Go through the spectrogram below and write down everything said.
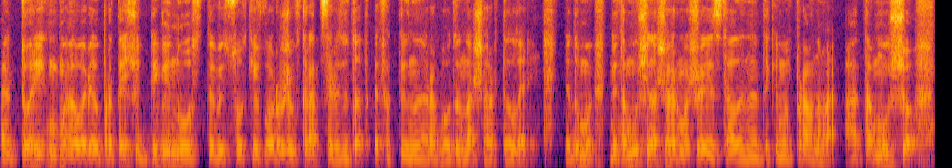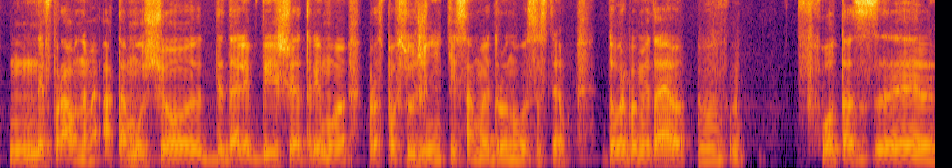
е, торік ми говорили про те, що 90% ворожих втрат це результат ефективної роботи нашої артилерії. Я думаю, не тому, що наші гармаші стали не такими вправними, а тому, що невправними, а тому, що дедалі більше отримує розповсюдження ті самі дронові системи. Добре пам'ятаю. Фото з е,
